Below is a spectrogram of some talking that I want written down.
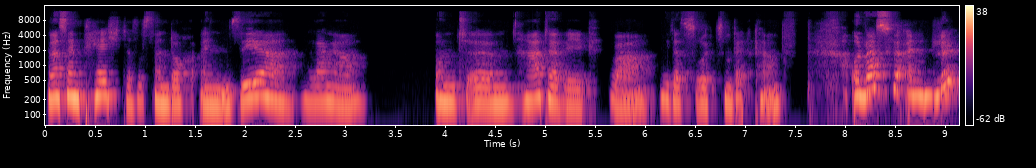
Was ein Pech, dass es dann doch ein sehr langer und ähm, harter Weg war, wieder zurück zum Wettkampf. Und was für ein Glück,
